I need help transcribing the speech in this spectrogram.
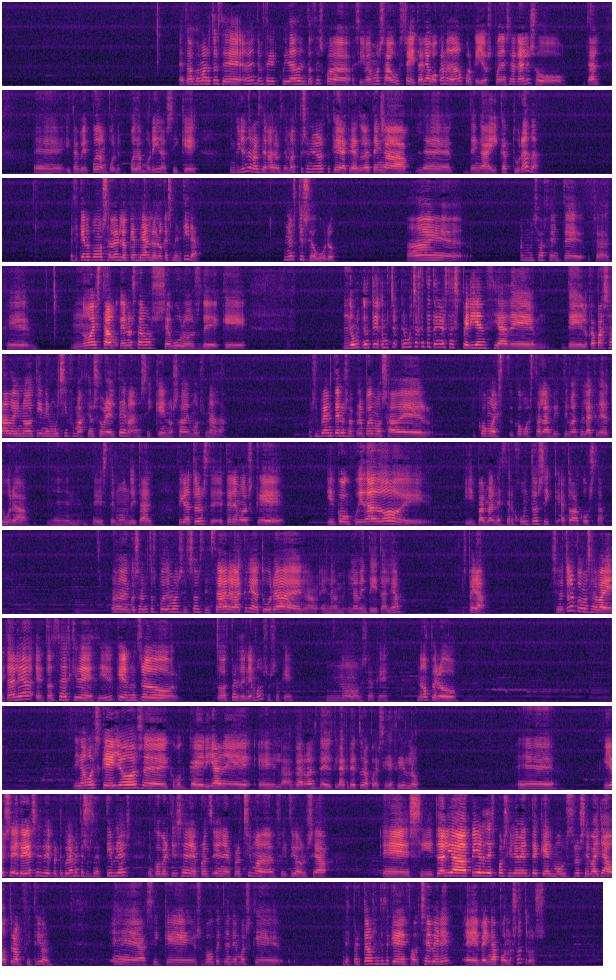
De todas formas, nosotros de- eh, tenemos que tener cuidado entonces cuando, si vamos a Austria, Italia o a Canadá, porque ellos pueden ser reales o tal. Eh, y también puedan, puedan morir, así que incluyendo a los, de- a los demás prisioneros que la criatura tenga, tenga ahí capturada. Así que no podemos saber lo que es real o lo que es mentira. No estoy seguro. Hay, eh, hay mucha gente, o sea, que no, está, que no estamos seguros de que... No, no no mucha, gente ha tenido esta experiencia de, de lo que ha pasado y no tiene mucha información sobre el tema, así que no sabemos nada. O simplemente no, no podemos saber cómo, es, cómo están las víctimas de la criatura en- de este mundo y tal. Así que nosotros eh, tenemos que ir con cuidado y, y permanecer juntos y a toda costa. Bueno, incluso nosotros podemos eso, deslizar a la criatura en la, en la- en la mente de Italia. Espera. Si nosotros no podemos salvar a Italia, entonces quiere decir que nosotros todos pertenemos, o sea qué. No, o sea que. No, pero. Digamos que ellos eh, como que caerían eh, en las garras de la criatura, por así decirlo. Eh, ellos eh, deberían ser particularmente susceptibles en convertirse en el, próximo anfitrión. O sea, eh, si Italia pierde es posiblemente que el monstruo se vaya a otro anfitrión. Eh, así que supongo que tendremos que despertarnos antes de que Fauchevere venga por nosotros.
